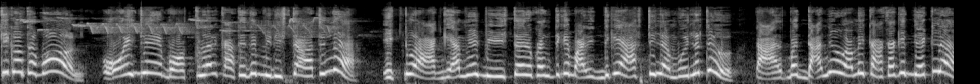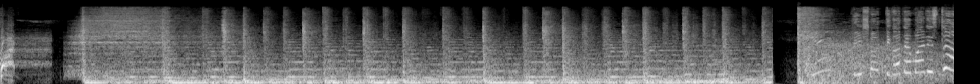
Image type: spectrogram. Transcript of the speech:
কি কথা বল? ওই যে বটতলার কাছে যে ব্রিজটা আছে না একটু আগে আমি ওই ব্রিজটার ওখান থেকে বাড়ির দিকে আসছিলাম বুঝলে তো? তারপর জানো আমি কাকাকে দেখলাম। তুই সত্যি কথা বলিস তো?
